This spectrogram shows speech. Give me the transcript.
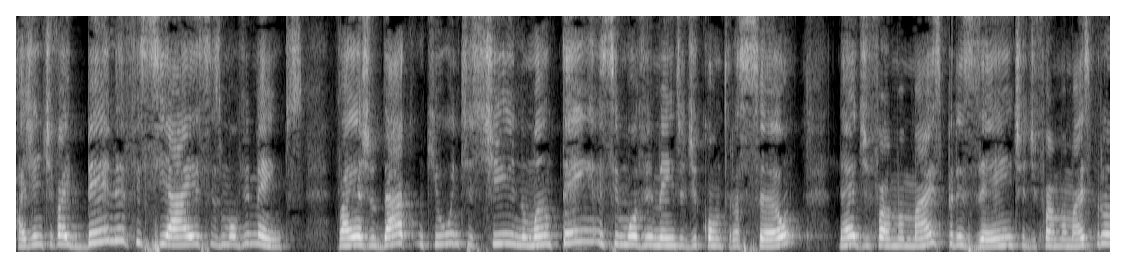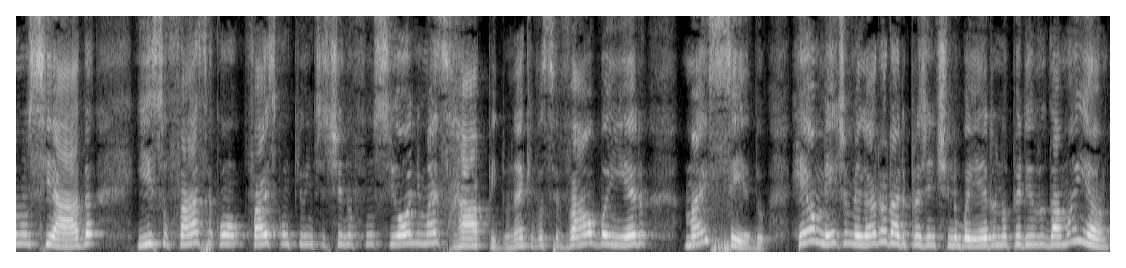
a gente vai beneficiar esses movimentos, vai ajudar com que o intestino mantenha esse movimento de contração né, de forma mais presente, de forma mais pronunciada, e isso faça com, faz com que o intestino funcione mais rápido, né, que você vá ao banheiro mais cedo. Realmente, o melhor horário para a gente ir no banheiro é no período da manhã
